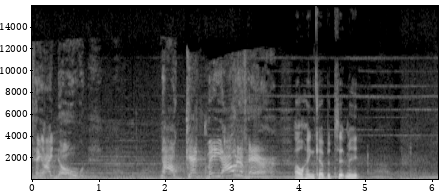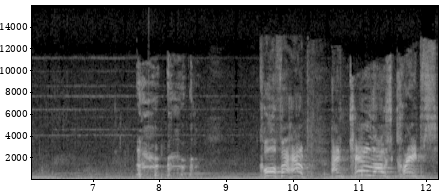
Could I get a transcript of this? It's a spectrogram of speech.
Everything I know. Now get me out of here. I'll think about it, mate. Call for help and kill those creeps.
